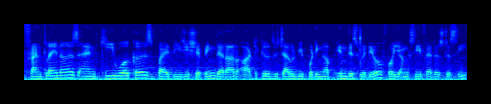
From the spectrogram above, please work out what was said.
frontliners and key workers by DG Shipping. There are articles which I will be putting up in this video for young seafarers to see.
